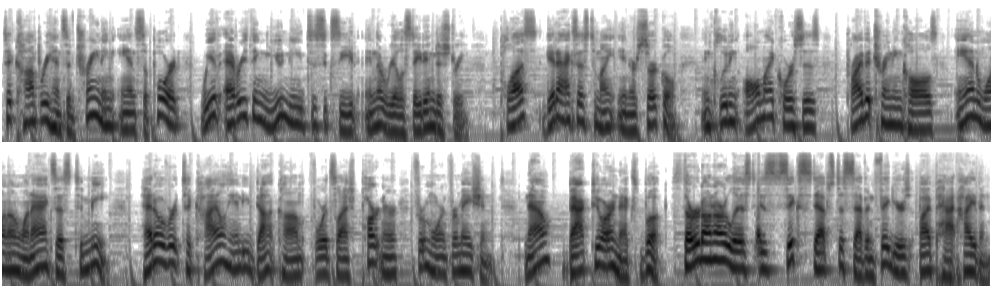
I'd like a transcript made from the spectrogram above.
to comprehensive training and support, we have everything you need to succeed in the real estate industry. Plus, get access to my inner circle, including all my courses, private training calls, and one on one access to me. Head over to kylehandy.com forward slash partner for more information. Now, back to our next book. Third on our list is Six Steps to Seven Figures by Pat Hiban.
